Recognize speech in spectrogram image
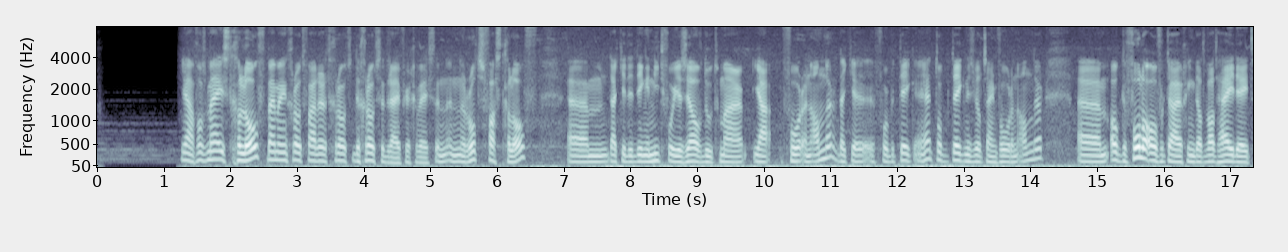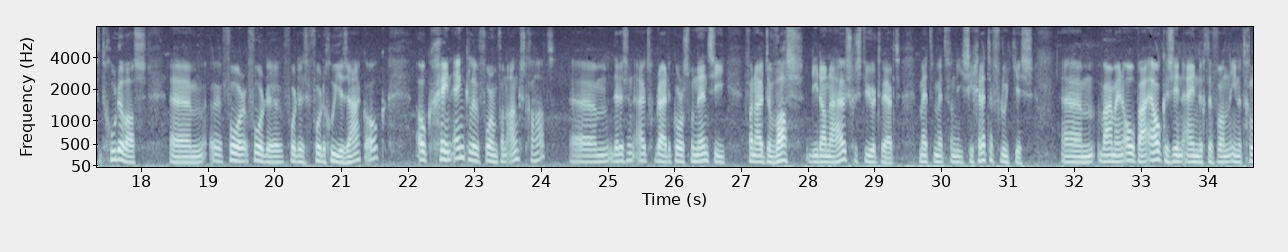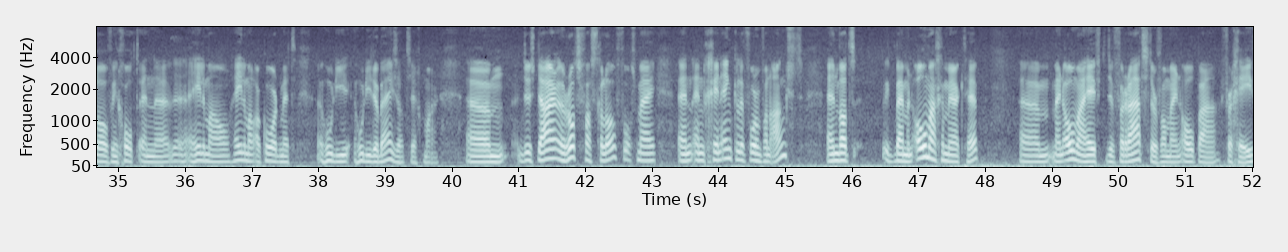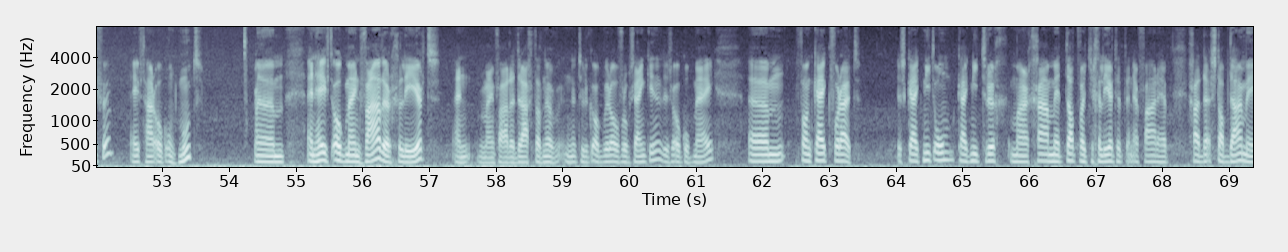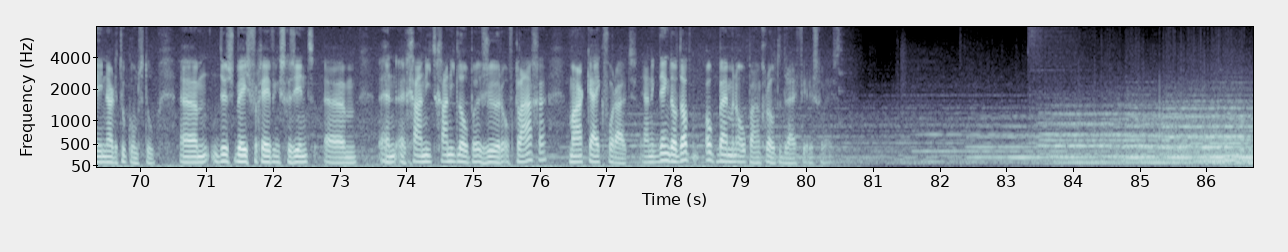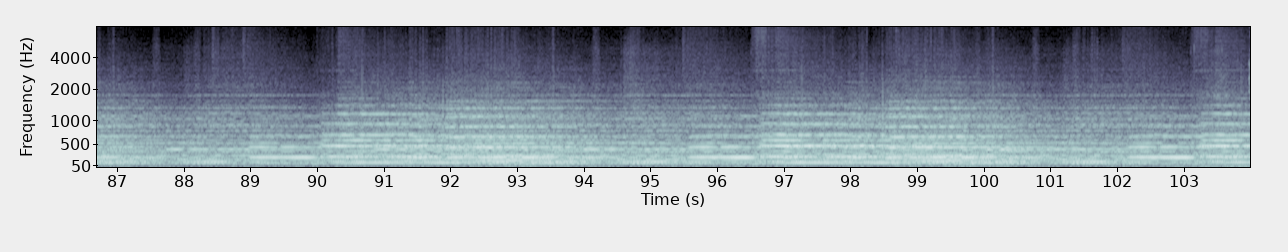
Ja, volgens mij is het geloof bij mijn grootvader het groot, de grootste drijfveer geweest. Een, een rotsvast geloof. Um, dat je de dingen niet voor jezelf doet, maar ja, voor een ander. Dat je voor beteken, tot betekenis wilt zijn voor een ander. Ook de volle overtuiging dat wat hij deed het goede was. Um, voor, voor, de, voor, de, voor de goede zaak ook. ook geen enkele vorm van angst gehad. Ehm, er is een uitgebreide correspondentie vanuit de was die dan naar huis gestuurd werd met, met van die sigarettenvloedjes. Ehm, waar mijn opa elke zin eindigde van in het geloof in God en uh, helemaal, helemaal akkoord met hoe, die, hoe die erbij zat, zeg maar. Ehm, dus daar een rotsvast geloof volgens mij en, en geen enkele vorm van angst. En wat ik bij mijn oma gemerkt heb, um, mijn oma heeft de verraadster van mijn opa vergeven, heeft haar ook ontmoet. Um, en heeft ook mijn vader geleerd, en mijn vader draagt dat natuurlijk ook weer over op zijn kinderen, dus ook op mij, um, van kijk vooruit. Dus kijk niet om, kijk niet terug, maar ga met dat wat je geleerd hebt en ervaren hebt, ga stap daarmee naar de toekomst toe. Dus wees vergevingsgezind en uh, ga, niet, ga niet lopen zeuren of klagen, maar kijk vooruit. En ik denk dat dat ook bij mijn opa een grote drijfveer is geweest.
